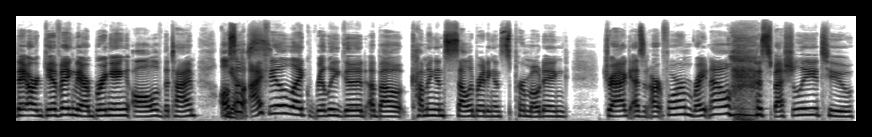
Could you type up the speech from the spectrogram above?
they are giving, they are bringing all of the time. Also, yes. I feel like really good about coming and celebrating and promoting drag as an art form right now, especially to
